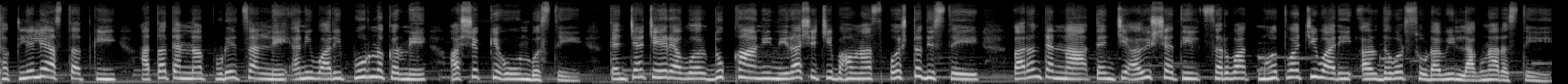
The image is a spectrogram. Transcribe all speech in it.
थकलेले असतात की आता त्यांना पुढे चालणे आणि वारी पूर्ण करणे अशक्य होऊन बसते. त्यांच्या चेहऱ्यावर दुःख आणि निराशेची भावना स्पष्ट दिसते कारण त्यांना त्यांची आयुष्यातील सर्वात महत्त्वाची वारी अर्धवट सोडावी लागणार असते.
